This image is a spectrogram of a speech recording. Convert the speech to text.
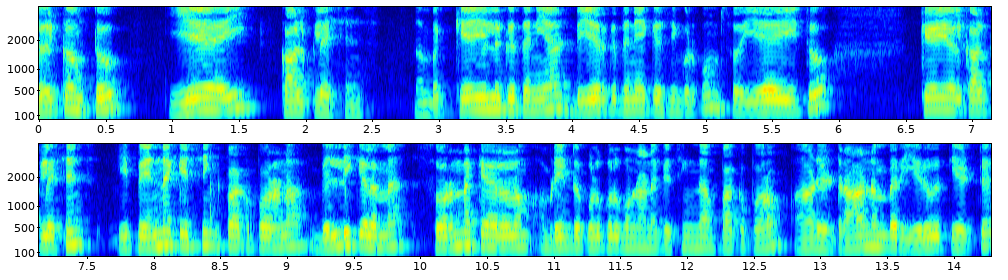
welcome to AI calculations நம்ம கேஎலுக்கு தனியாக டிஆருக்கு தனியாக கெஸ்ஸிங் கொடுப்போம். So AI to KL calculations இப்போ என்ன கெஸ்ஸிங் பார்க்க போகிறோன்னா வெள்ளிக்கிழமை சொர்ண கேரளம் அப்படின்ற குழுக்களுக்கு உண்டான கெஸ்ஸிங் தான் பார்க்க போகிறோம் அதனுடைய ட்ரா நம்பர் இருபத்தி எட்டு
